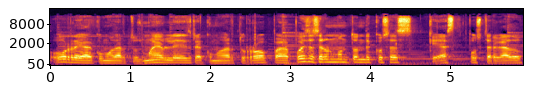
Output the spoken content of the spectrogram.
o reacomodar tus muebles, reacomodar tu ropa. Puedes hacer un montón de cosas que has postergado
